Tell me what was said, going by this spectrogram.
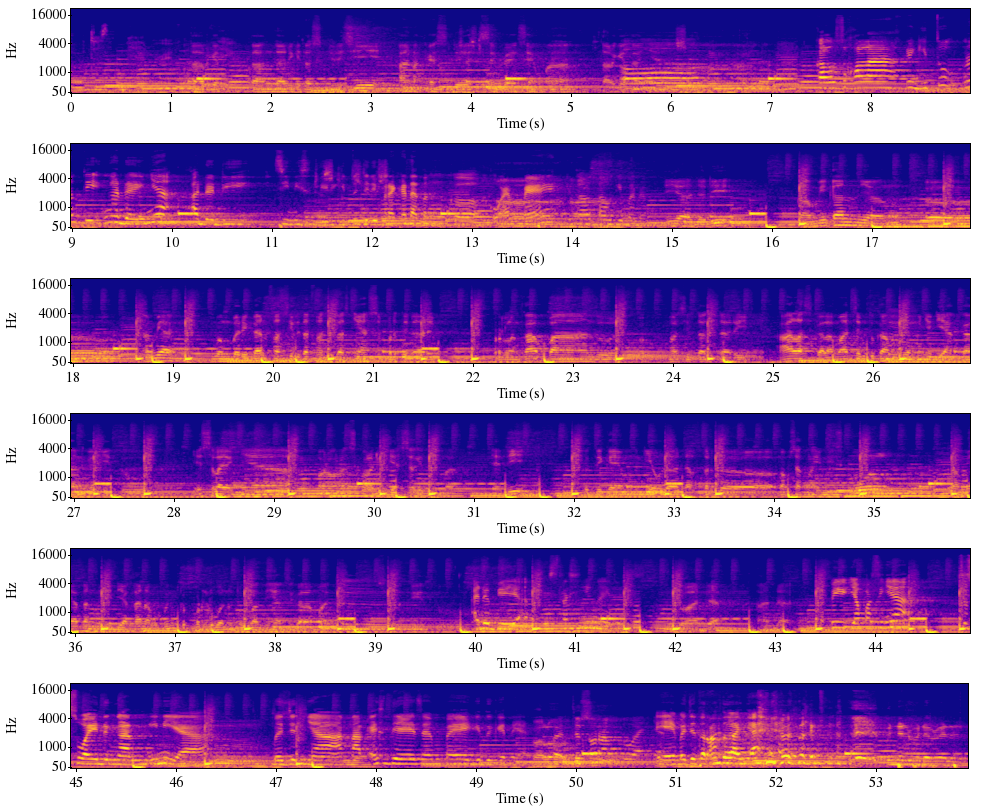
Target dari kita sendiri sih anak SD, SMP, SMA targetannya. Kalau sekolah kayak gitu nanti ngadainnya ada di sini sendiri gitu jadi mereka datang ke UMP gitu atau gimana? Iya, jadi kami kan yang eh, kami memberikan fasilitas-fasilitasnya seperti dari perlengkapan, terus fasilitas dari alas segala macam itu kami yang menyediakan kayak gitu. Ya selayaknya orang-orang sekolah di biasa gitu, Mbak. Jadi ketika emang dia udah daftar ke Mapsa Climbing School, menyediakan apa pun keperluan untuk latihan segala macam seperti itu. Ada biaya administrasinya nggak itu? Tentu ada, ada. Tapi yang pastinya sesuai dengan ini ya budgetnya anak SD SMP gitu kan ya. Kalau Budget orang tuanya. Eh budget orang tuanya. bener bener bener.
